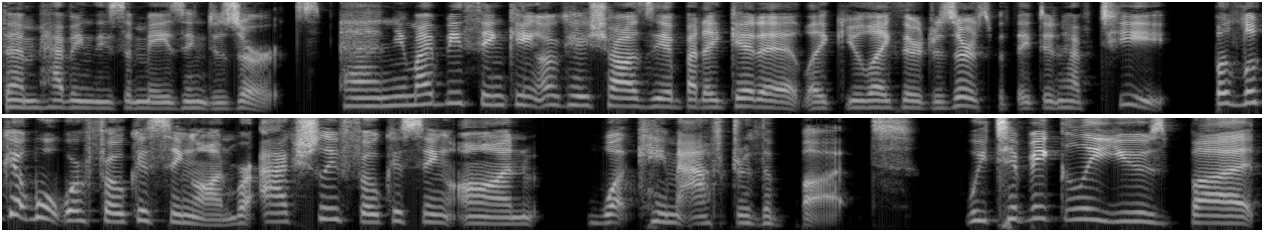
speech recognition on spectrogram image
them having these amazing desserts. And you might be thinking, okay, Shazia, but I get it. Like you like their desserts, but they didn't have tea. But look at what we're focusing on. We're actually focusing on what came after the but. We typically use but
